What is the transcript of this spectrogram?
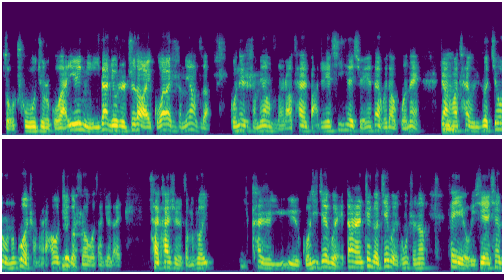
走出就是国外，因为你一旦就是知道，哎，国外是什么样子的，国内是什么样子的，然后再把这些新鲜的血液带回到国内，这样的话才有一个交融的过程。然后这个时候我才觉得，哎，才开始怎么说，开始与与国际接轨。当然，这个接轨的同时呢，它也有一些像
